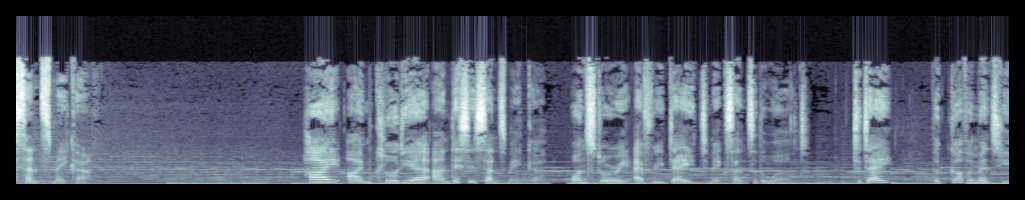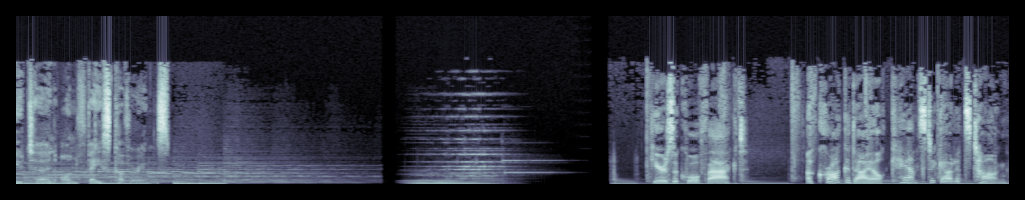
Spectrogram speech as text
Sensemaker. Hi, I'm Claudia, and this is Sensemaker. One story every day to make sense of the world. Today, the government's U turn on face coverings. Here's a cool fact a crocodile can't stick out its tongue.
